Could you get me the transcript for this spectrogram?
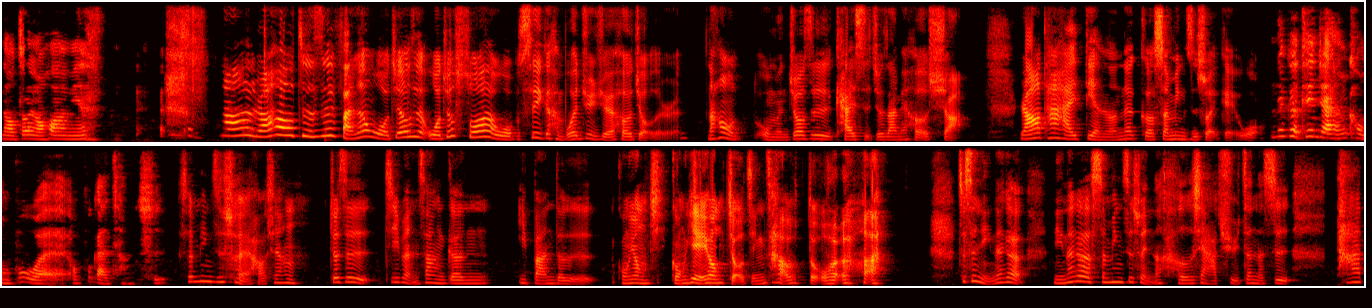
脑中有画面，然后然后就是反正我就是我就说了，我不是一个很不会拒绝喝酒的人，然后我们就是开始就在那边喝 shot，然后他还点了那个生命之水给我，那个听起来很恐怖哎，我不敢尝试。生命之水好像就是基本上跟一般的公用工业用酒精差不多了吧。就是你那个，你那个生命之水，你那喝下去，真的是它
